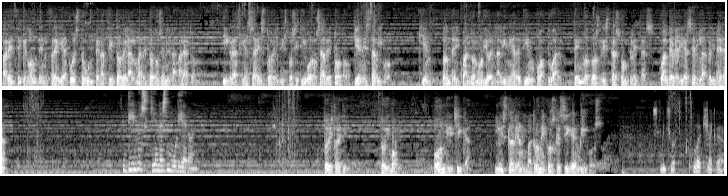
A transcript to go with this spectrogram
Parece que Golden Freddy ha puesto un pedacito del alma de todos en el aparato. Y gracias a esto el dispositivo lo sabe todo. ¿Quién está vivo? ¿Quién, dónde y cuándo murió en la línea de tiempo actual? Tengo dos listas completas. ¿Cuál debería ser la primera? Dimes quiénes murieron. Toy Freddy. Toy Boy. Bond y Chica. Lista de animatrónicos que siguen vivos. Foot Checker,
